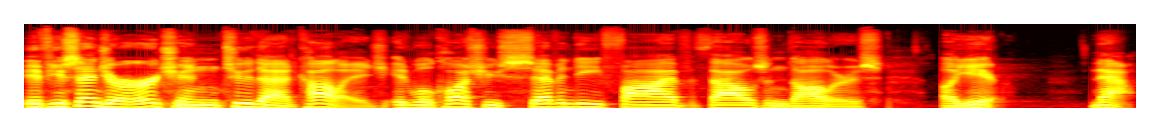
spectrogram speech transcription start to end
If you send your urchin to that college, it will cost you $75,000 a year. Now,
